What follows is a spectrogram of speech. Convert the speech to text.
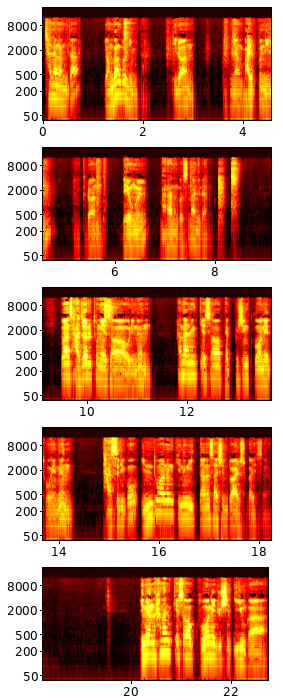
찬양합니다. 영광 돌립니다. 이런 그냥 말뿐인 그런 내용을 말하는 것은 아니라는 것. 또한 4절을 통해서 우리는 하나님께서 베푸신 구원의 도에는 다스리고 인도하는 기능이 있다는 사실도 알 수가 있어요. 이는 하나님께서 구원해 주신 이유가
